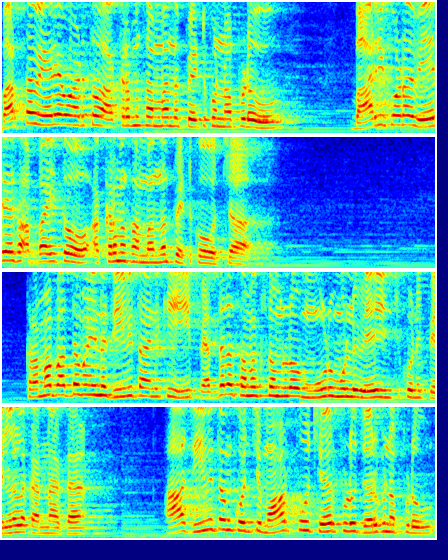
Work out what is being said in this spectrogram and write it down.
భర్త వేరే వాడితో అక్రమ సంబంధం పెట్టుకున్నప్పుడు భార్య కూడా వేరే అబ్బాయితో అక్రమ సంబంధం పెట్టుకోవచ్చా? క్రమబద్ధమైన జీవితానికి పెద్దల సమక్షంలో మూడు ముళ్ళు వేయించుకొని పిల్లల కన్నాక ఆ జీవితం కొంచెం మార్పు చేర్పులు జరుగునప్పుడు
